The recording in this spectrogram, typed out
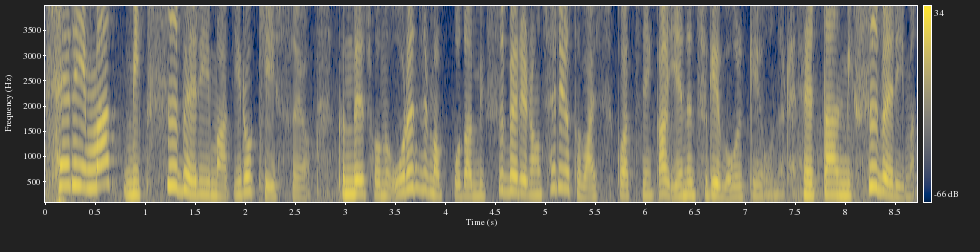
체리 맛, 믹스베리 맛 이렇게 있어요. 근데 저는 오렌지 맛보다 믹스베리랑 체리가 더 맛있을 것 같으니까 얘는 두 개 먹을게요 오늘은. 일단 믹스베리 맛.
